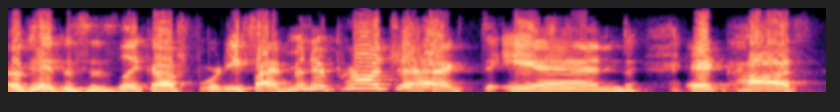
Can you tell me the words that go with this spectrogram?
okay this is like a 45 minute project and it costs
